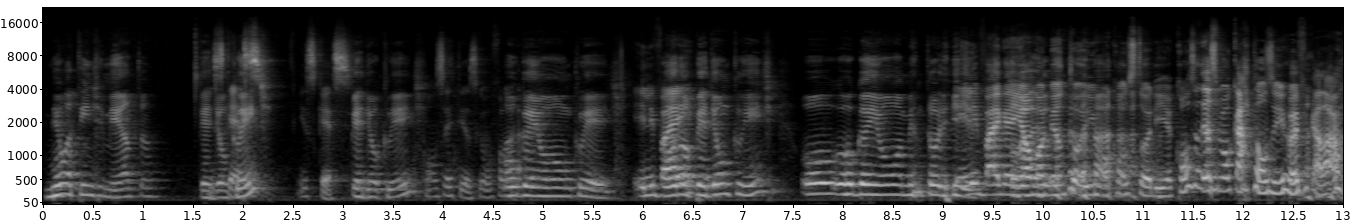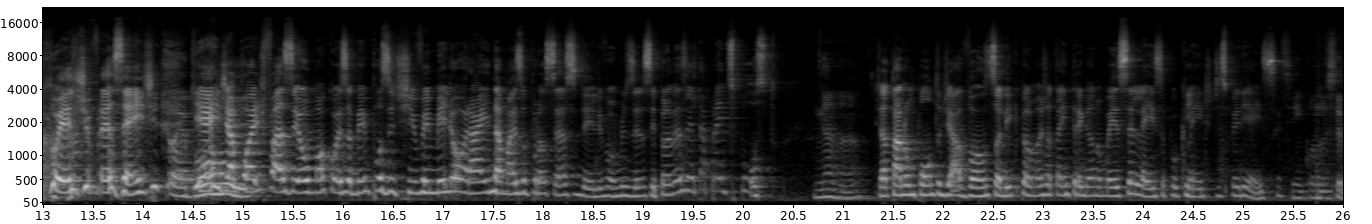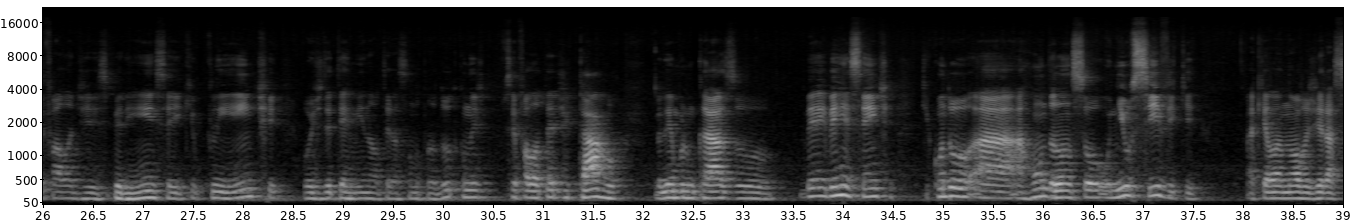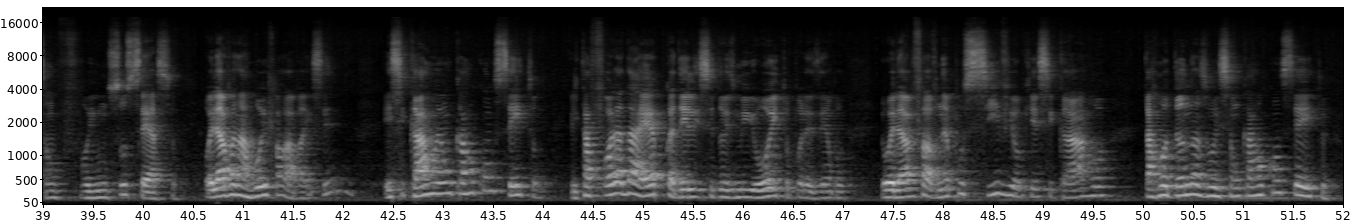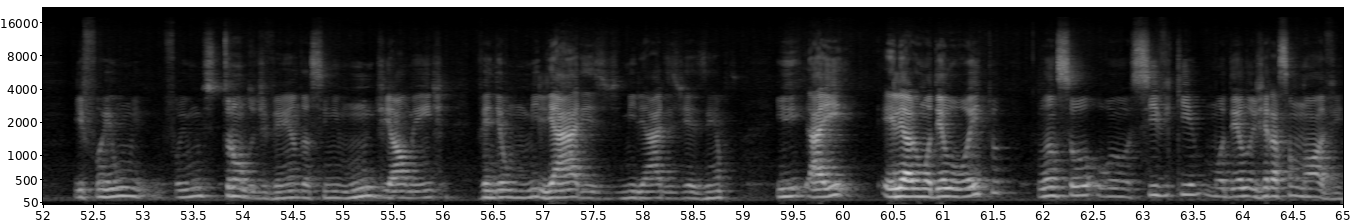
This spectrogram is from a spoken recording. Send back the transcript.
meu atendimento. Perdeu um cliente? Esquece. Perdeu o cliente? Com certeza que eu vou falar. Ou ganhou um cliente? Ele vai, Ou não, perdeu um cliente ou, ou ganhou uma mentoria? ele vai ganhar uma mentoria, uma consultoria. Com certeza meu cartãozinho vai ficar lá com ele de presente. Então, é que a gente já pode fazer uma coisa bem positiva e melhorar ainda mais o processo dele, vamos dizer assim. Pelo menos ele está predisposto. Aham. Já está num ponto de avanço ali que pelo menos já está entregando uma excelência para o cliente de experiência. Sim, quando você fala de experiência e que o cliente hoje determina a alteração do produto, quando você falou até de carro, eu lembro um caso bem, bem recente, que quando a, a Honda lançou o New Civic, aquela nova geração, foi um sucesso. Olhava na rua e falava, esse, esse carro é um carro conceito. Ele está fora da época dele, esse 2008, por exemplo. Eu olhava e falava, não é possível que esse carro está rodando nas ruas, isso é um carro conceito. E foi um, foi um estrondo de venda, assim, mundialmente. Vendeu milhares, milhares de exemplos. E aí, ele era o modelo 8, lançou o Civic modelo geração 9.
